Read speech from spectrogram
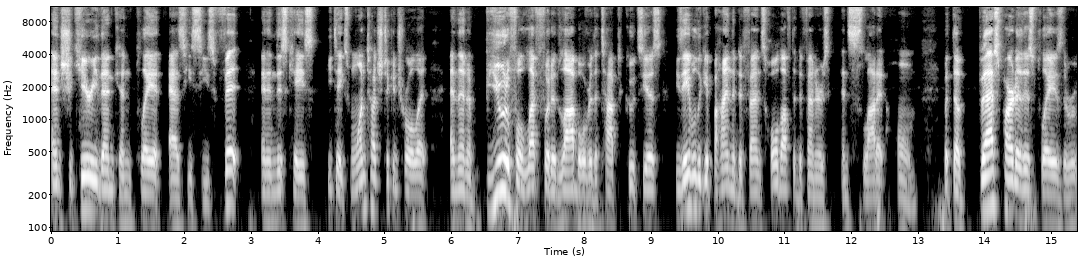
And Shaqiri then can play it as he sees fit. And in this case, he takes one touch to control it, and then a beautiful left-footed lob over the top to Koutsias. He's able to get behind the defense, hold off the defenders, and slot it home. But the best part of this play is the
